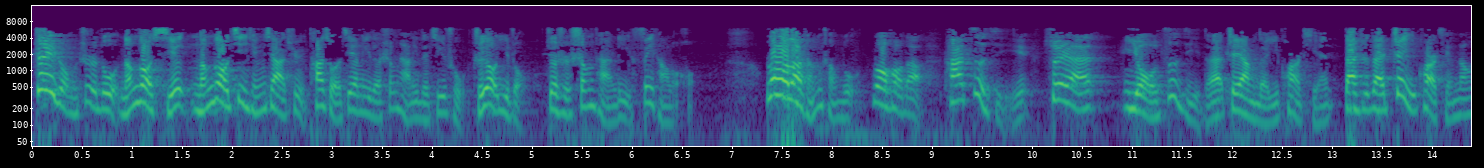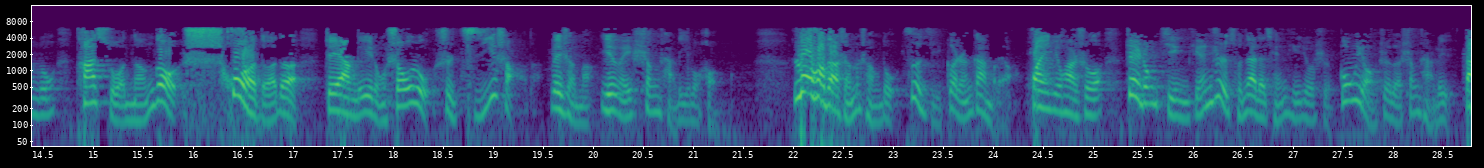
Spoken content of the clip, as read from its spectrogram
这种制度能够协能够进行下去，它所建立的生产力的基础只有一种，就是生产力非常落后。落后到什么程度？落后到他自己虽然有自己的这样的一块田，但是在这一块田当中，他所能够获得的这样的一种收入是极少的。为什么？因为生产力落后。落后到什么程度？自己个人干不了。换一句话说，这种井田制存在的前提就是公有制的生产率，大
